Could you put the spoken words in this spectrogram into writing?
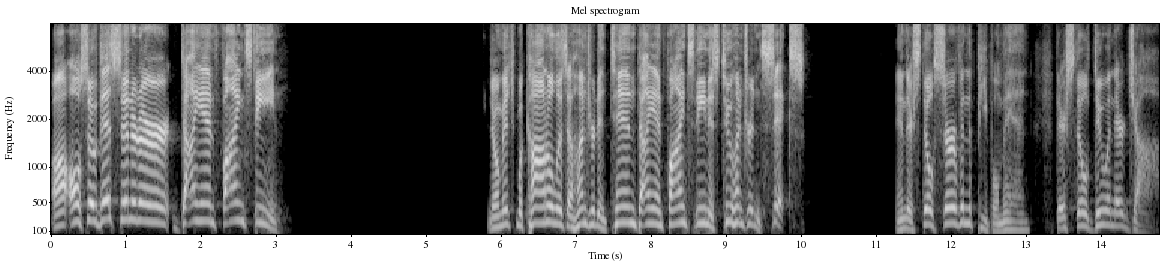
Uh, also, this Senator Dianne Feinstein. no, Mitch McConnell is 110. Dianne Feinstein is 206. And they're still serving the people, man. They're still doing their job.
